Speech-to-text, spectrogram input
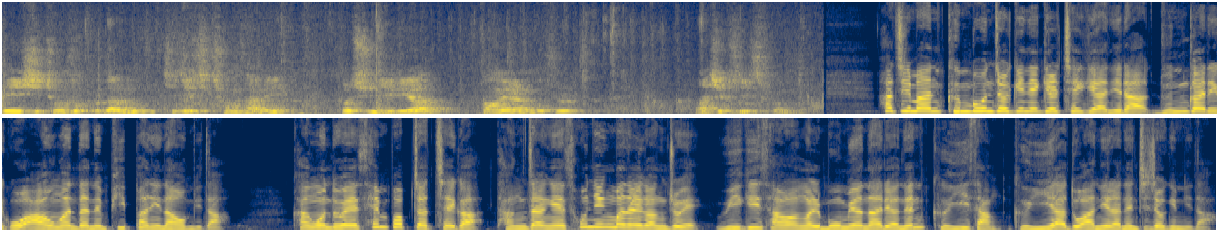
회의시 존속보다는 지지시 청산이 훨씬 유리한 방안이라는 것을 아실 수 있을 겁니다. 하지만 근본적인 해결책이 아니라 눈 가리고 아웅한다는 비판이 나옵니다. 강원도의 셈법 자체가 당장의 손익만을 강조해 위기 상황을 모면하려는 그 이상, 그 이하도 아니라는 지적입니다.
